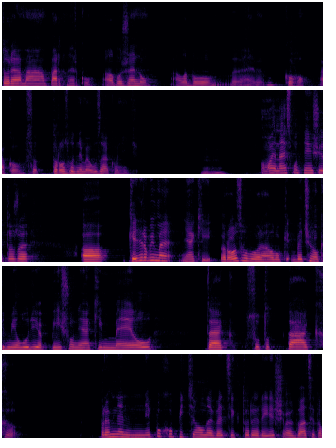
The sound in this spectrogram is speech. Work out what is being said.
ktorá má partnerku alebo ženu alebo eh, koho, ako sa to rozhodneme uzákoniť. Mm-hmm. No je najsmutnejšie to, že uh, keď robíme nejaký rozhovor, alebo ke, väčšinou keď mi ľudia píšu nejaký mail, tak sú to tak pre mňa nepochopiteľné veci, ktoré riešime v 21.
